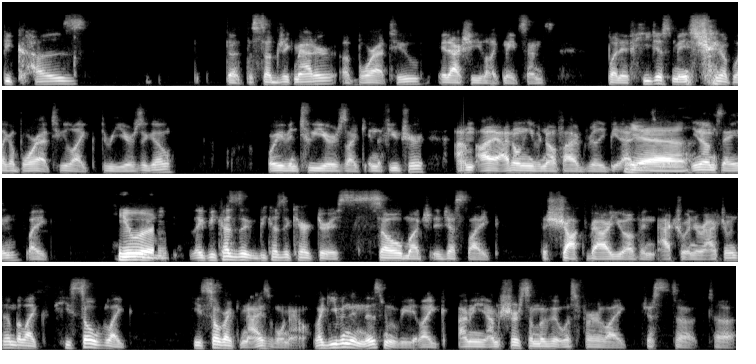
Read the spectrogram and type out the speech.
because the the subject matter of Borat two, it actually like made sense. But if he just made straight up like a Borat two like three years ago, or even two years like in the future, I'm I, I don't even know if I would really be that. Yeah. it. you know what I'm saying? Like You would. like because the because the character is so much it just like the shock value of an actual interaction with him but like he's so like he's so recognizable now. Like even in this movie like i mean i'm sure some of it was for like just to to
